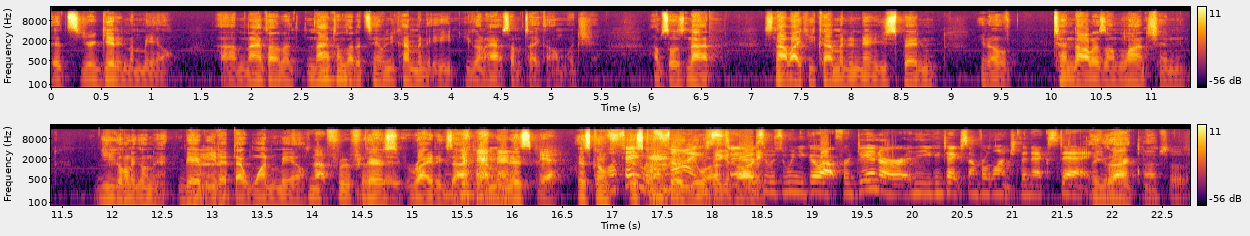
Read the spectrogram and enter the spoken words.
It's you're getting a meal. Um, nine, times, nine times out of ten, when you come in to eat, you're gonna have something to take home with you. Um, so it's not it's not like you coming in there and you spend, you know, ten dollars on lunch and you're only going to be able to eat mm. at that one meal. It's not fruit for There's food. right, exactly. I mean, it's yeah. it's going well, it's going to fill nice you up. Big and hearty. was when you go out for dinner and then you can take some for lunch the next day. Exactly. Absolutely.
